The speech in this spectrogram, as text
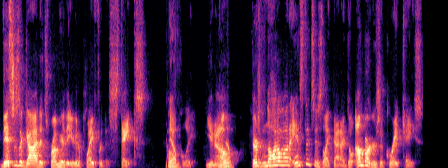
This is a guy that's from here that you're going to play for the stakes. Hopefully, yeah. you know. Yeah. There's not a lot of instances like that. I don't. Umberger's a great case.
